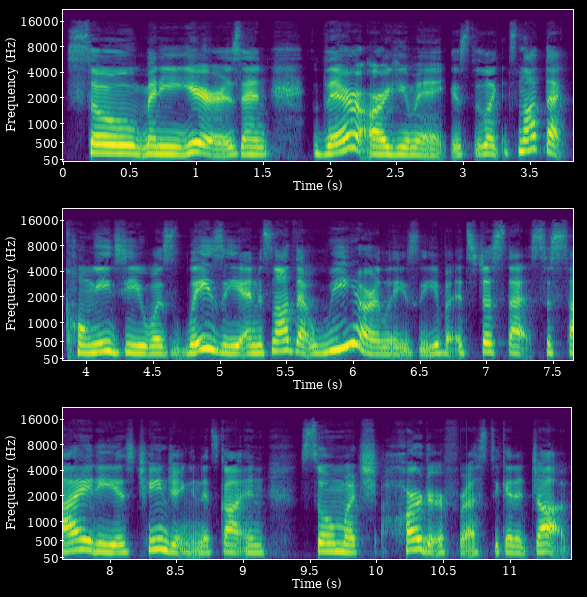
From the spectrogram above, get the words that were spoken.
so many years. And their argument is like, it's not that Kong Yiji was lazy and it's not that we are lazy, but it's just that society is changing and it's gotten so much harder for us to get a job.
